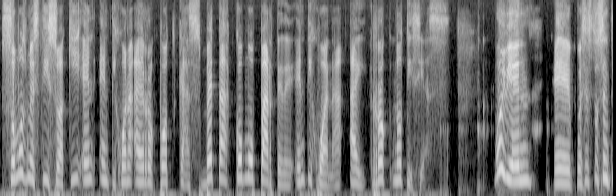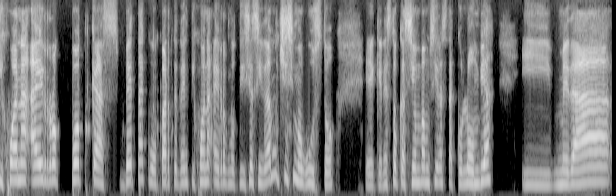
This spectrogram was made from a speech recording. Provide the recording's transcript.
Somos Mestizo aquí en En Tijuana hay Rock Podcast Beta como parte de En Tijuana hay Rock Noticias. Muy bien, eh, pues esto es en Tijuana iRock Podcast Beta como parte de en Tijuana iRock Noticias y me da muchísimo gusto eh, que en esta ocasión vamos a ir hasta Colombia y me da,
